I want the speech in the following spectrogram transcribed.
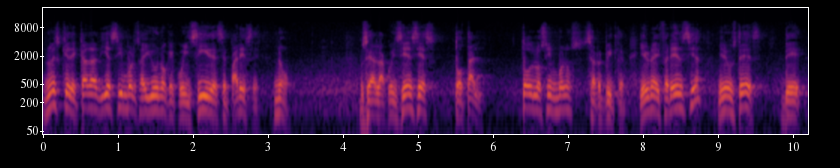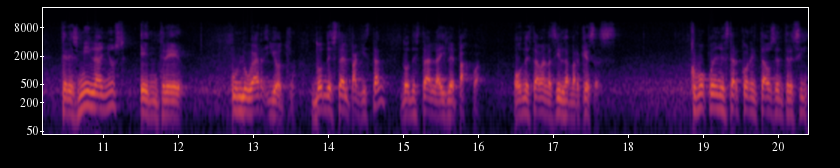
no es que de cada 10 símbolos hay uno que coincide, se parece, no. O sea, la coincidencia es total. Todos los símbolos se repiten. Y hay una diferencia, miren ustedes, de 3.000 años entre un lugar y otro. ¿Dónde está el Pakistán? ¿Dónde está la isla de Pascua? ¿O dónde estaban las Islas Marquesas? ¿Cómo pueden estar conectados entre sí?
